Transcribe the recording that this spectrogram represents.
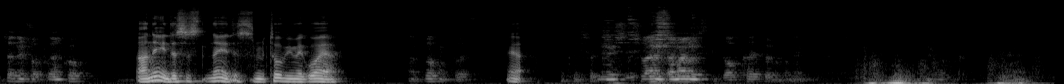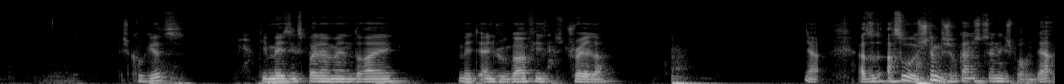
Ich hatte nämlich auch drei im Kopf. Ah nee, das ist, nee, das ist mit Tobey Maguire. Ah, doch, noch zwei. Ja. Nämlich, ich war nicht der Meinung, es gibt auch drei Filme von dem. Ich gucke jetzt. Die Amazing Spider-Man 3 mit Andrew Garfield Trailer. Ja, also, ach so, stimmt, ich habe gar nicht zu Ende gesprochen. Der,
